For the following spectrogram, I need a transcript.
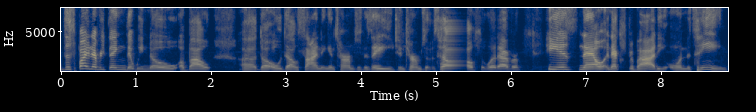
despite everything that we know about uh, the Odell signing in terms of his age, in terms of his health, or whatever, he is now an extra body on the team.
